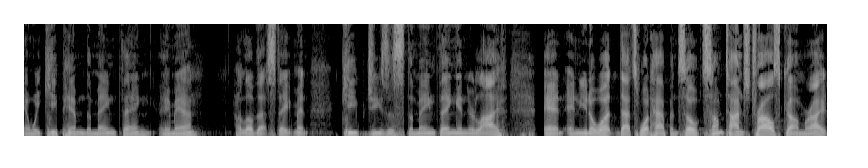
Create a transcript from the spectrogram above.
and we keep him the main thing. Amen. I love that statement. Keep Jesus the main thing in your life. And and you know what? That's what happens. So sometimes trials come, right?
